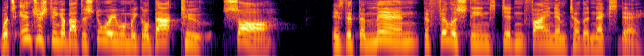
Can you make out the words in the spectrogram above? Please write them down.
What's interesting about the story when we go back to Saul is that the men, the Philistines, didn't find him till the next day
